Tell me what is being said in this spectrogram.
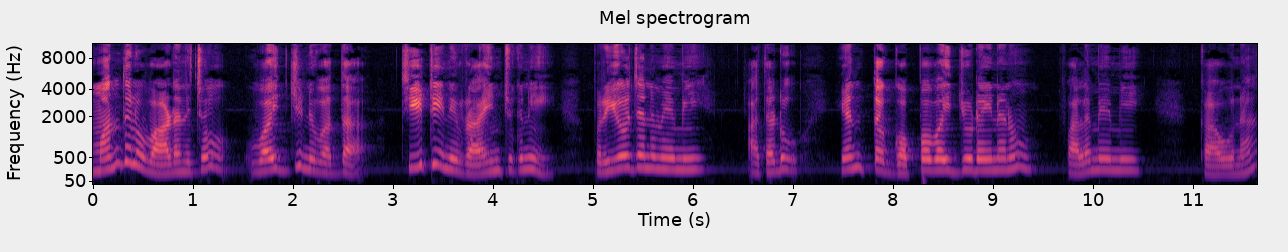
మందులు వాడనిచో వైద్యుని వద్ద చీటీని వ్రాయించుకుని ప్రయోజనమేమి? అతడు ఎంత గొప్ప వైద్యుడైనను ఫలమేమి? కావున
